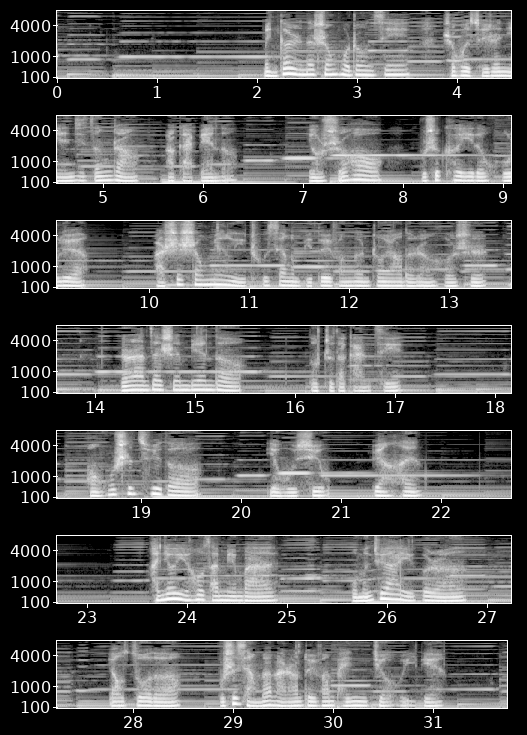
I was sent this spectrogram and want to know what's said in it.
每个人的生活重心是会随着年纪增长而改变的，有时候不是刻意的忽略。而是生命里出现了比对方更重要的人和事，仍然在身边的，都值得感激。恍惚失去的，也无需怨恨。很久以后才明白，我们去爱一个人，要做的不是想办法让对方陪你久一点，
